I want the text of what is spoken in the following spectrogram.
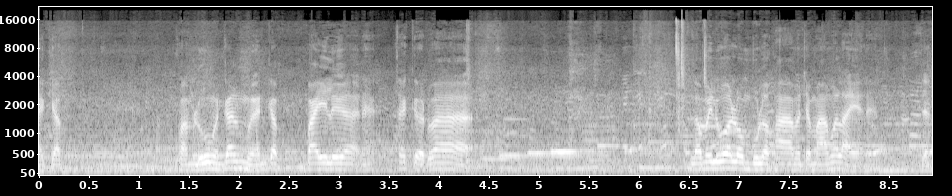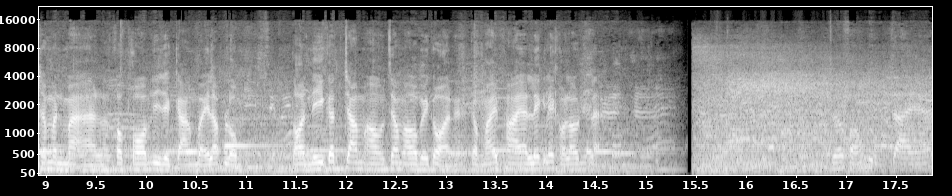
นะครับ ความรู้มันก็เหมือนกับใบเรือนะถ้าเกิดว่า เราไม่รู้ว่าลมบุรพามันจะมาเมื่อไหร่อะนะแต่ถ้ามันมาเราก็พร้อมที่จะกางใบรับลม ตอนนี้ก็จำเอาจำเอาไปก่อนนะกับไม้พายอันเล็กๆของเรานี่แหละเจอของถูกใจฮะ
